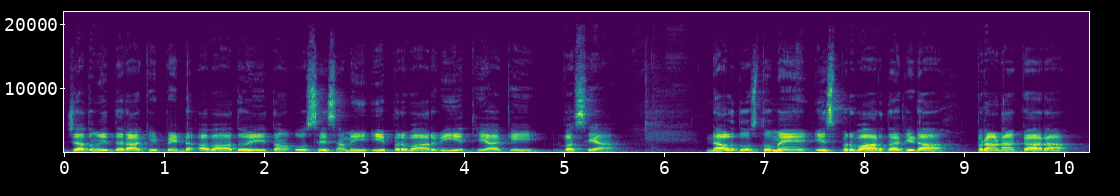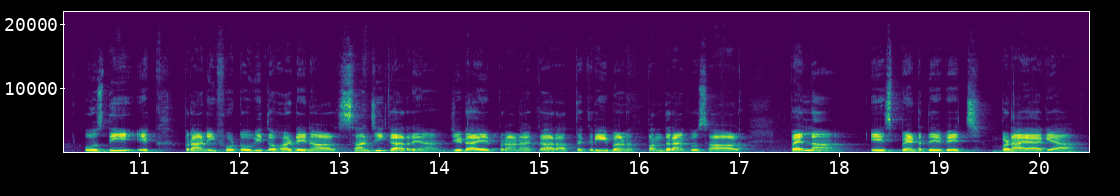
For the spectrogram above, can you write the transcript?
ਜਦੋਂ ਇੱਧਰ ਆ ਕੇ ਪਿੰਡ ਆਬਾਦ ਹੋਏ ਤਾਂ ਉਸੇ ਸਮੇਂ ਇਹ ਪਰਿਵਾਰ ਵੀ ਇੱਥੇ ਆ ਕੇ ਵਸਿਆ। ਨਾਲ ਦੋਸਤੋ, ਮੈਂ ਇਸ ਪਰਿਵਾਰ ਦਾ ਜਿਹੜਾ ਪੁਰਾਣਾ ਘਰ ਆ ਉਸ ਦੀ ਇੱਕ ਪੁਰਾਣੀ ਫੋਟੋ ਵੀ ਤੁਹਾਡੇ ਨਾਲ ਸਾਂਝੀ ਕਰ ਰਿਹਾ, ਜਿਹੜਾ ਇਹ ਪੁਰਾਣਾ ਘਰ ਆ ਤਕਰੀਬਨ 15 ਕੁ ਸਾਲ ਪਹਿਲਾਂ ਇਸ ਪਿੰਡ ਦੇ ਵਿੱਚ ਬਣਾਇਆ ਗਿਆ।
